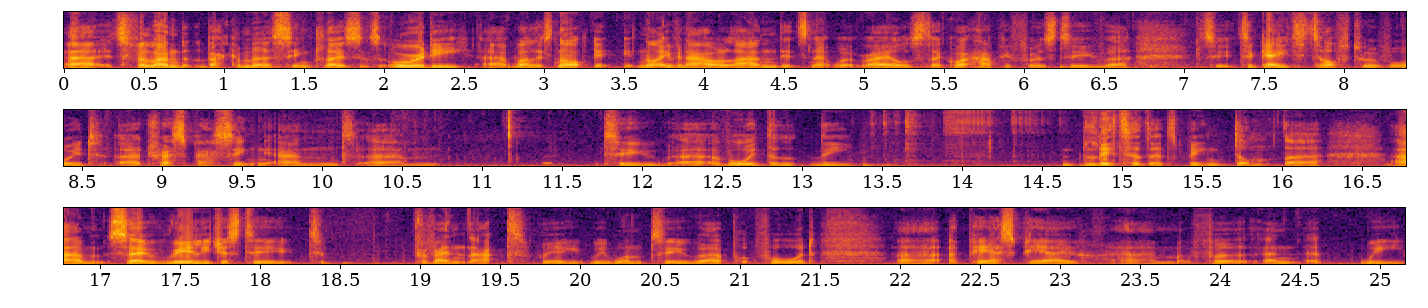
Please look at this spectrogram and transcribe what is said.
uh, it's for land at the back of Mercia Close. It's already uh, well, it's not it, not even our land. It's Network Rails. They're quite happy for us to uh, to, to gate it off to avoid uh, trespassing and um, to uh, avoid the the litter that's being dumped there. Um, so really, just to to prevent that, we we want to uh, put forward uh, a PSPO um, for and uh, we.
